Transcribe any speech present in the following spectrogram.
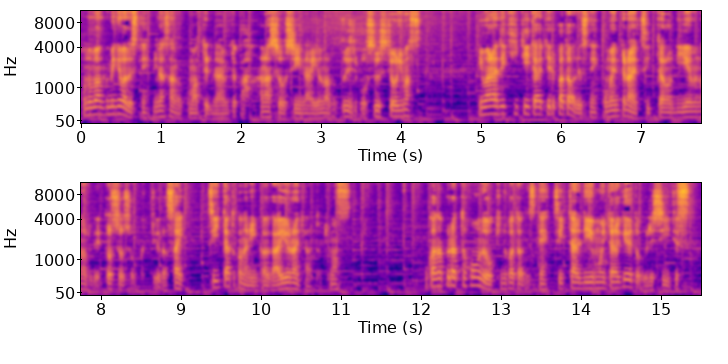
この番組ではですね、皆さんが困っている悩みとか、話をしい内容など随時募集しております。ヒマラヤで聞いていただいている方はですね、コメント欄や Twitter の DM などでどしどし送ってください。Twitter とかのリンクは概要欄に貼っておきます。他のプラットフォームでお聞きの方はですね、Twitter で DM をいただけると嬉しいです。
